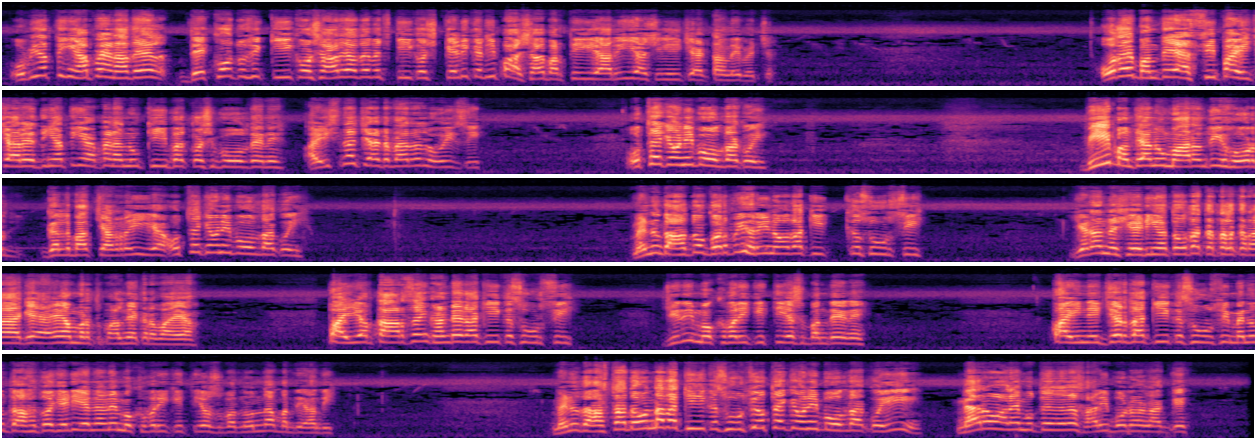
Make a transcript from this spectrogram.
ਉਹ ਵੀ ਧੀਆਂ ਭੈਣਾਂ ਦੇ, ਦੇਖੋ ਤੁਸੀਂ ਕੀ ਕੁਛ ਆ ਰਿਹਾ ਉਹਦੇ ਵਿੱਚ, ਕੀ ਕੁਛ ਕਿਹੜੀ ਕਿਹੜੀ ਭਾਸ਼ਾ ਵਰਤੀ ਜਾ ਰਹੀ ਹੈ ਅਸ਼ਲੀਲ ਚੈਟਾਂ ਦੇ ਵਿੱਚ। ਉਹਦੇ ਬੰਦੇ ਐਸੀ ਭਾਈਚਾਰੇ ਦੀਆਂ ਧੀਆਂ ਭੈਣਾਂ ਨੂੰ ਕੀ ਕੁਛ ਬੋਲਦੇ ਨੇ? ਆਈ ਸੀ ਨਾ ਚੈਟ ਵਾਇਰਲ ਹੋਈ ਸੀ। ਉੱਥੇ ਕਿਉਂ ਨਹੀਂ ਬੋਲਦਾ ਕੋਈ? 20 ਬੰਦਿਆਂ ਨੂੰ ਮਾਰਨ ਦੀ ਹੋਰ ਗੱਲਬਾਤ ਚੱਲ ਰਹੀ ਹੈ ਉੱਥੇ ਕਿਉਂ ਨਹੀਂ ਬੋਲਦਾ ਕੋਈ? ਮੈਨੂੰ ਦੱਸ ਦਿਓ ਗੁਰਪ੍ਰੀਤ ਹਰੀ ਨਾਂ ਦਾ ਕੀ ਕਸੂਰ ਸੀ? ਜਿਹੜਾ ਨਸ਼ੇੜੀਆਂ ਤੋਂ ਉਹਦਾ ਕਤਲ ਕਰਾਇਆ ਗਿਆ, ਇਹ ਅਮਰਤਪਾਲ ਨੇ ਕਰਵਾਇਆ। ਭਾਈ ਅਵਤਾਰ ਸਿੰਘ ਖੰਡੇ ਦਾ ਕੀ ਕਸੂਰ ਸੀ? ਜਿਹਦੀ ਮੁਖਬਰੀ ਕੀਤੀ ਇਸ ਬੰਦੇ ਨੇ। ਭਾਈ ਨੇਜਰ ਦਾ ਕੀ ਕਸੂਰ ਸੀ? ਮੈਨੂੰ ਦੱਸ ਦਿਓ ਜਿਹੜੀ ਇਹਨਾਂ ਨੇ ਮੁਖਬਰੀ ਕੀਤੀ ਉਸ ਬੰਦੇ ਉਹਨਾਂ ਬੰਦਿਆਂ ਦੀ। ਮੈਨੂੰ ਦੱਸਤਾ ਦੋ ਉਹਨਾਂ ਦਾ ਕੀ ਕਸੂਰ ਸੀ, ਉੱਥੇ ਕਿਉਂ ਨਹੀਂ ਬੋਲਦਾ ਕੋਈ? ਮਹਿਰੋਂ ਵਾਲੇ ਮੁੱਦੇ ਤੇ ਤਾਂ ਸਾਰੀ ਬੋਲਣ ਲੱਗ ਗਏ।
